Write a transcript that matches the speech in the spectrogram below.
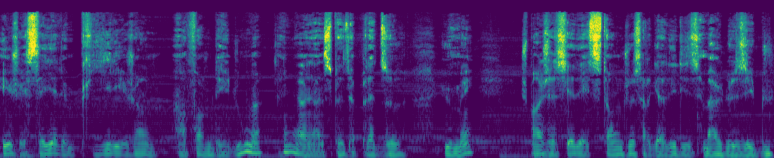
Et j'essayais de me plier les jambes en forme d'hindou, hein, une espèce de pretzel humain. Je pense que j'essayais d'être stone juste à regarder des images de zébus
